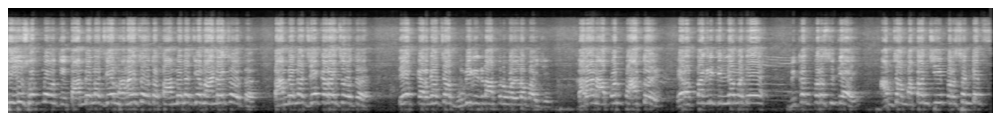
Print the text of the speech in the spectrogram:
ची जी स्वप्न होती तांब्यांना जे म्हणायचं होतं तांब्यांना जे मांडायचं होतं तांब्यांना जे करायचं होतं ते करण्याच्या भूमिकेकडे आपण वळलं पाहिजे. कारण आपण पाहतोय या रत्नागिरी जिल्ह्यामध्ये विकट परिस्थिती आहे. आमच्या मतांची पर्सेंटेज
